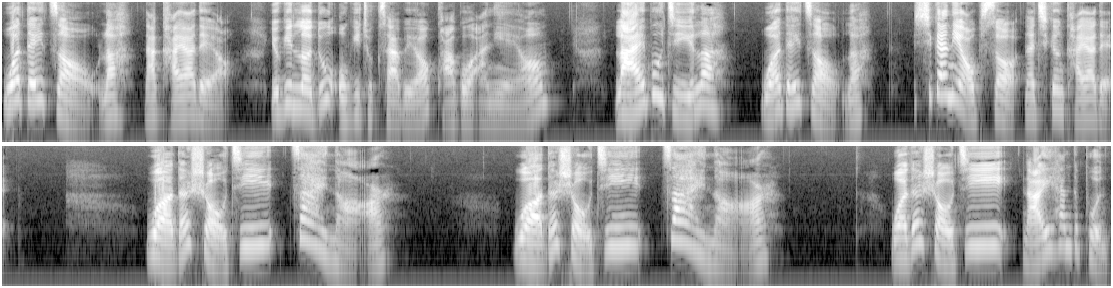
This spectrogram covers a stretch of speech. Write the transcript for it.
我得走了. 나 가야 돼요. 여기 러도 오기 족사고요. 과거 아니에요. 来不及了.我得走了. 시간이 없어. 나 지금 가야 돼. 我的手机在哪儿?我的手机在哪儿?我的手机 나의 핸드폰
